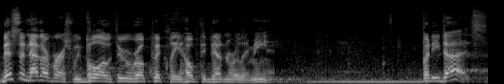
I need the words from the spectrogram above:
This is another verse we blow through real quickly and hope that he doesn't really mean it. But he does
